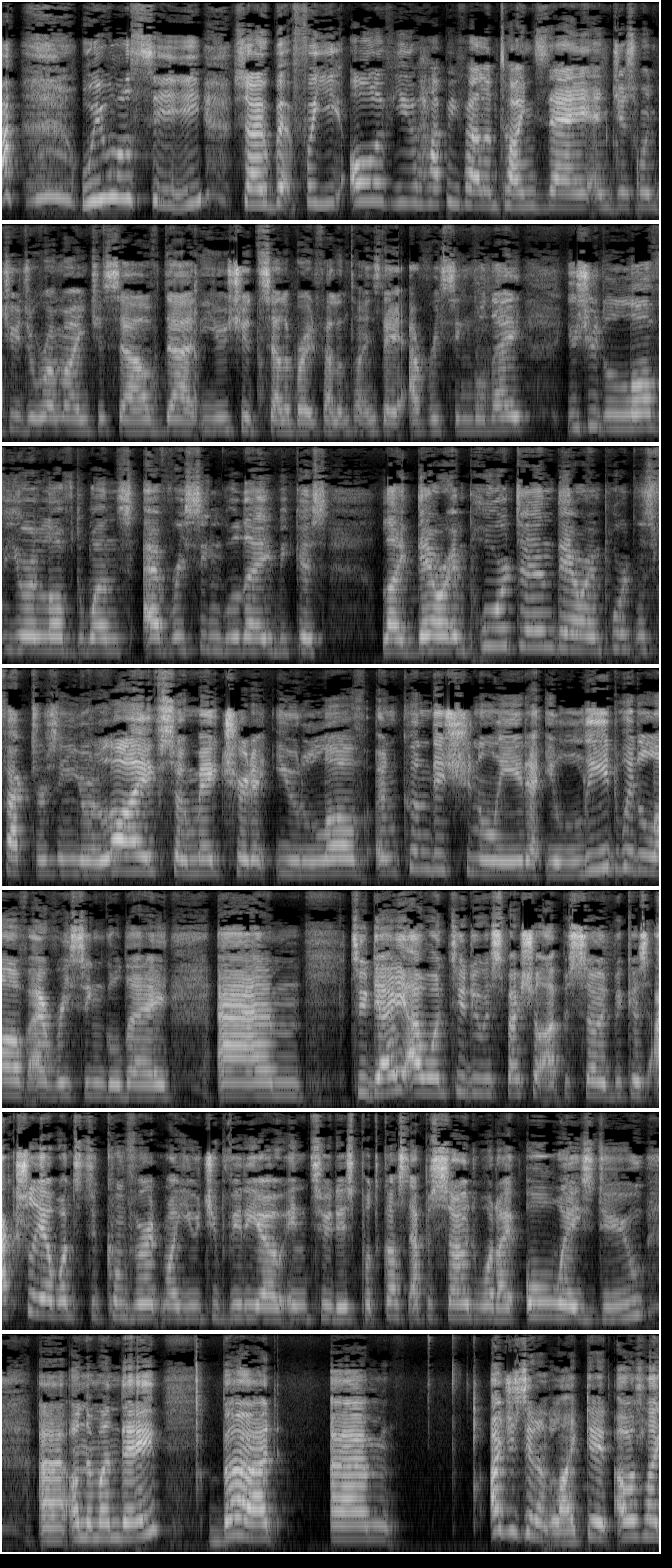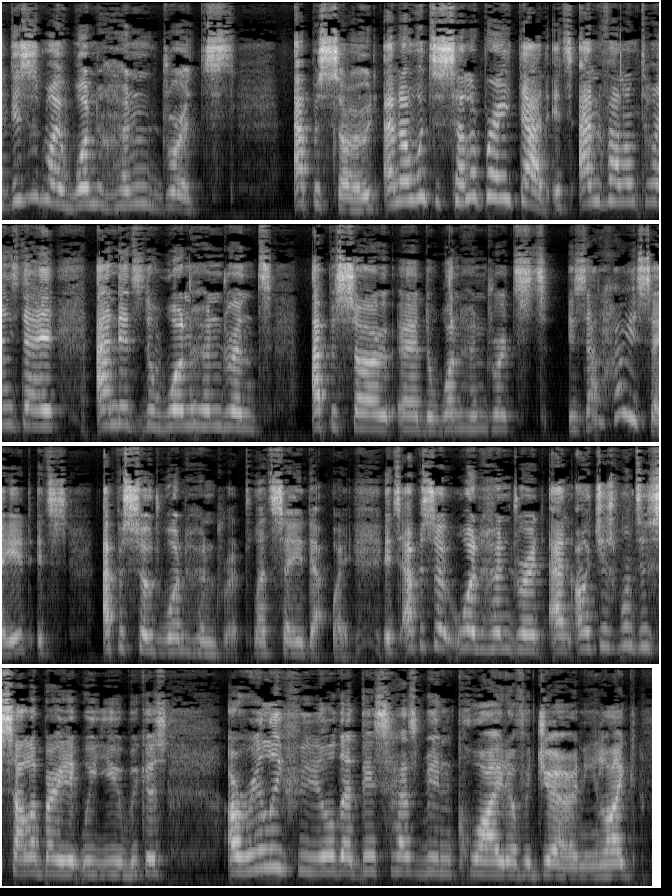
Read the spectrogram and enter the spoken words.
we will see. So, but for you, all of you, happy Valentine's Day. And just want you to remind yourself that you should celebrate Valentine's Day every single day. You should love your loved ones every single day because like they are important they are important factors in your life so make sure that you love unconditionally that you lead with love every single day. Um today i want to do a special episode because actually i wanted to convert my youtube video into this podcast episode what i always do uh, on the monday. But um i just didn't like it. I was like this is my 100th episode and I want to celebrate that. It's and Valentine's Day and it's the 100th episode uh, the 100th is that how you say it? It's episode 100. Let's say it that way. It's episode 100 and I just want to celebrate it with you because I really feel that this has been quite of a journey. Like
